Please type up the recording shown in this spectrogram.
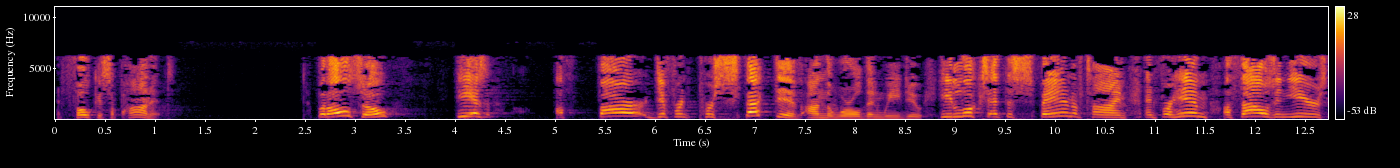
and focus upon it. But also, He has far different perspective on the world than we do. He looks at the span of time, and for him, a thousand years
